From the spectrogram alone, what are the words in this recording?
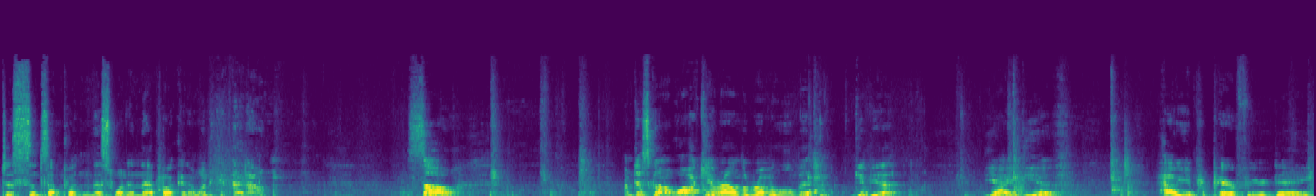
just since I'm putting this one in that bucket, I want to get that out. So, I'm just going to walk you around the room a little bit and give you the idea of how you prepare for your day.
